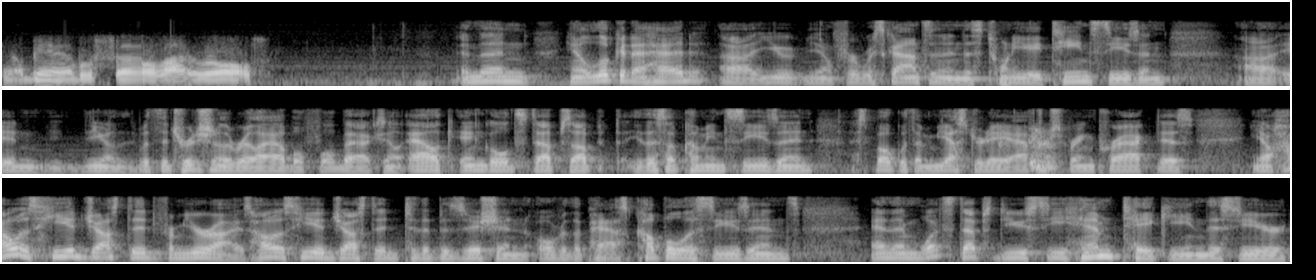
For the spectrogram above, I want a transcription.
you know being able to fill a lot of roles. And then you know looking ahead, uh, you you know for Wisconsin in this 2018 season. Uh, in you know with the tradition of the reliable fullbacks, you know Alec Ingold steps up this upcoming season. I spoke with him yesterday after spring practice. You know how has he adjusted from your eyes? How has he adjusted to the position over the past couple of seasons? And then what steps do you see him taking this year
